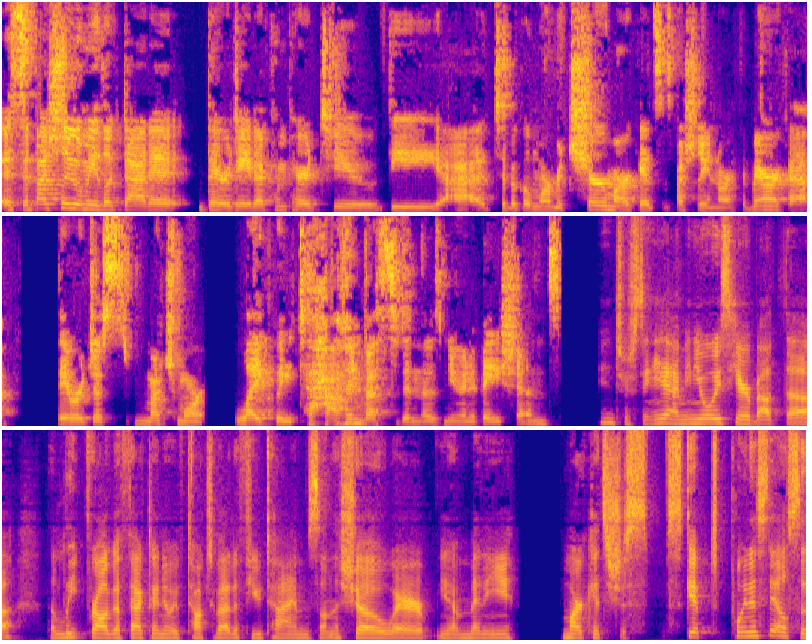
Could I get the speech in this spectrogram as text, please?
Especially when we looked at it, their data compared to the uh, typical more mature markets, especially in North America, they were just much more likely to have invested in those new innovations. Interesting. Yeah, I mean, you always hear about the the leapfrog effect. I know we've talked about a few times on the show where you know many markets just skipped point of sale sy-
